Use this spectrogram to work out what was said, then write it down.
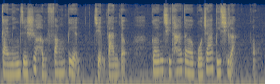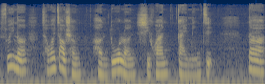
改名字是很方便、简单的，跟其他的国家比起来哦，所以呢才会造成很多人喜欢改名字。那，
